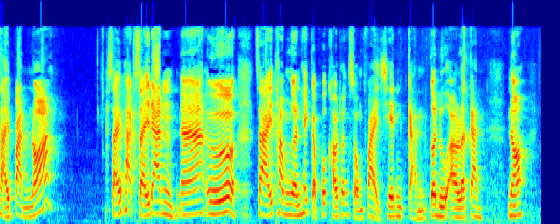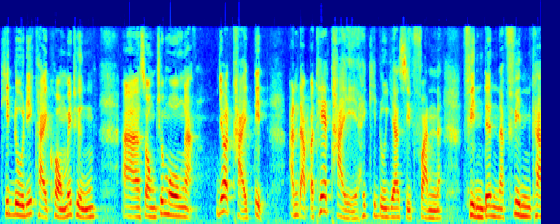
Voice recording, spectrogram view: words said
สายปั่นเนาะสายผักสายดันนะเออ สายทำเงินให้กับพวกเขาทั้งสองฝ่ายเช่นกัน ก็ดูเอาละกัน เนาะคิดดูดิขายของไม่ถึงอ่าสองชั่วโมงอะ ยอดขายติดอันดับประเทศไทย ให้คิดดูยาสีฟันนะฟินเดนนะฟินค่ะ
